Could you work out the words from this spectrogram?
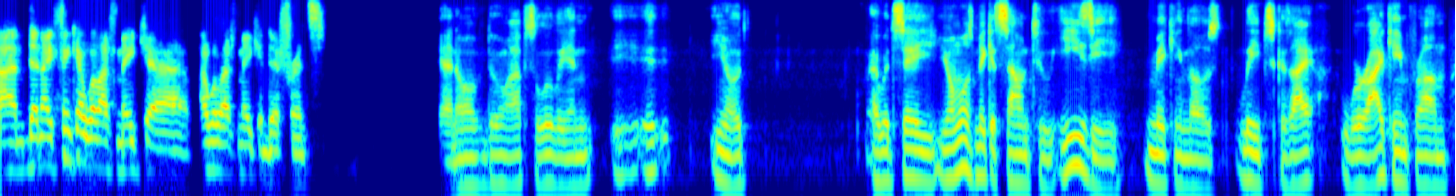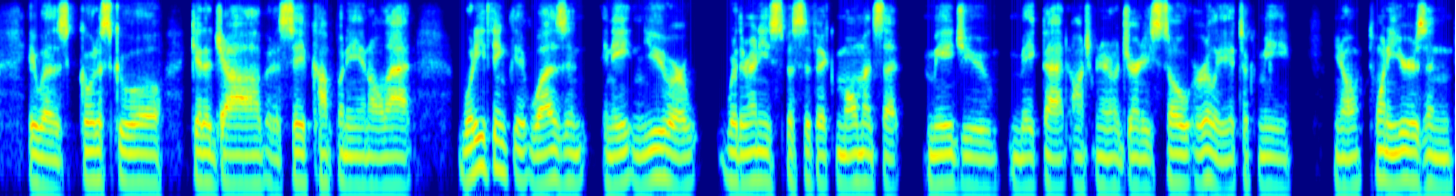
um, then I think I will have make a, I will have make a difference. Yeah, no, no, absolutely, and it, you know, I would say you almost make it sound too easy making those leaps because I where I came from, it was go to school, get a job at a safe company, and all that. What do you think it was in, innate in you, or were there any specific moments that made you make that entrepreneurial journey so early? It took me you know 20 years in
